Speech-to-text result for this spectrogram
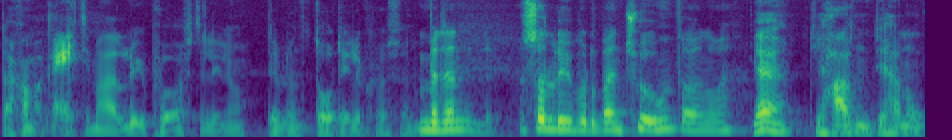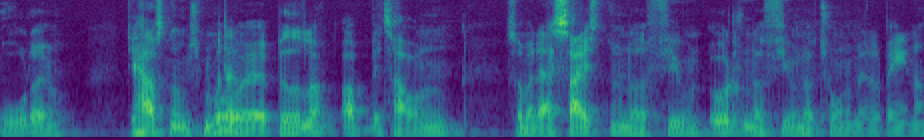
Der kommer rigtig meget løb på ofte lige nu. Det er blevet en stor del af CrossFit. Hvordan, så løber du bare en tur udenfor, eller hvad? Ja, de har, sådan, de har nogle ruter jo. De har sådan nogle små Hvordan? øh, billeder op ved tavlen, som er der 1600, 400, 800, 400, 200 meter baner.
